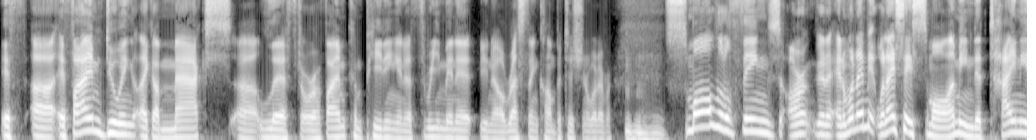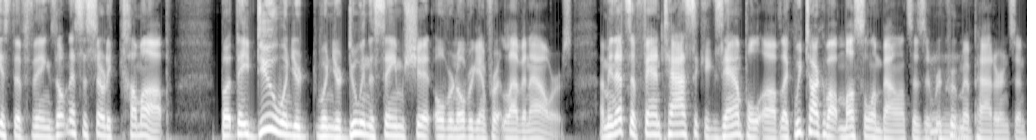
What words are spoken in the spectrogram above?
if uh, if I'm doing like a max uh, lift, or if I'm competing in a three minute you know wrestling competition or whatever, small little things aren't gonna. And when I mean when I say small, I mean the tiniest of things don't necessarily come up but they do when you're when you're doing the same shit over and over again for 11 hours. I mean, that's a fantastic example of like we talk about muscle imbalances and recruitment patterns and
